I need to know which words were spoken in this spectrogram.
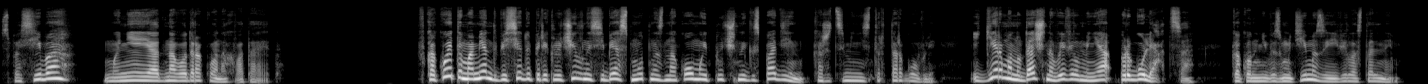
Спасибо, мне и одного дракона хватает. В какой-то момент беседу переключил на себя смутно знакомый тучный господин, кажется, министр торговли, и Герман удачно вывел меня прогуляться, как он невозмутимо заявил остальным.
